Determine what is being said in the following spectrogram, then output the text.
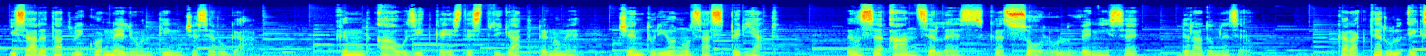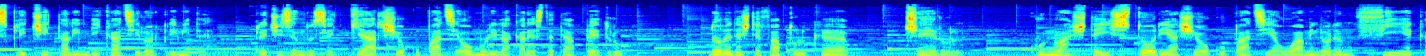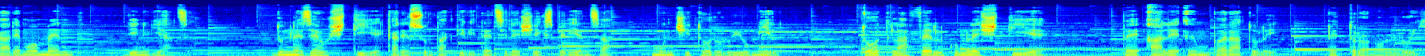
i s-a arătat lui Corneliu în timp ce se ruga. Când a auzit că este strigat pe nume, centurionul s-a speriat, însă a înțeles că solul venise de la Dumnezeu. Caracterul explicit al indicațiilor primite, precizându-se chiar și ocupația omului la care stătea Petru, dovedește faptul că cerul cunoaște istoria și ocupația oamenilor în fiecare moment din viață. Dumnezeu știe care sunt activitățile și experiența muncitorului umil, tot la fel cum le știe pe ale împăratului pe tronul lui.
